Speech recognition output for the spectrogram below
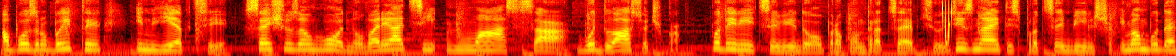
або зробити ін'єкції, все що завгодно, варіацій маса. Будь ласочка. Подивіться відео про контрацепцію, дізнайтесь про це більше, і вам буде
